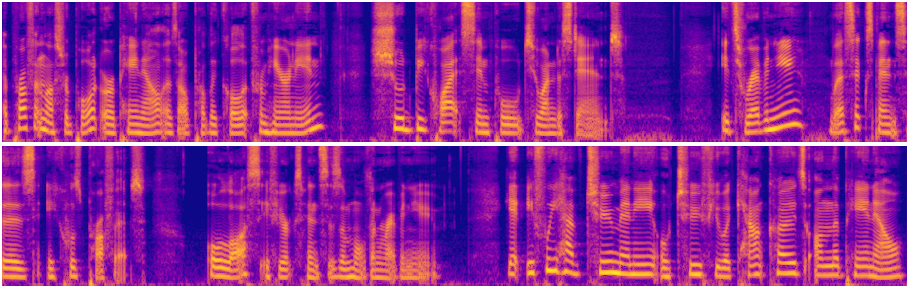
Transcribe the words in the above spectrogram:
A profit and loss report, or a P&L as I'll probably call it from here on in, should be quite simple to understand. It's revenue less expenses equals profit, or loss if your expenses are more than revenue. Yet if we have too many or too few account codes on the P&L,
